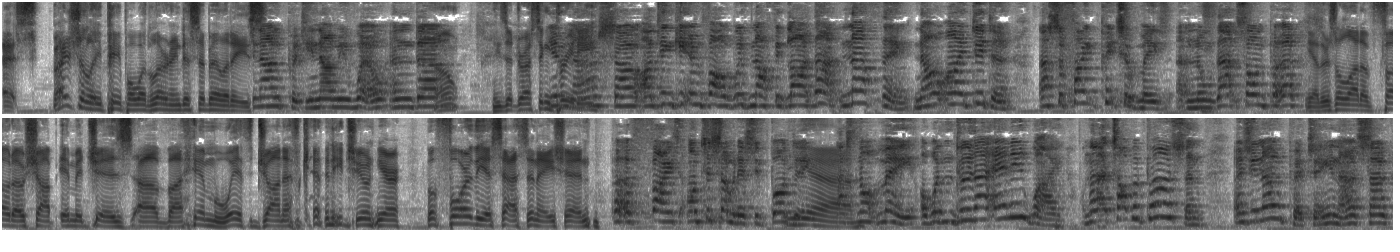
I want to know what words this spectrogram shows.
especially people with learning disabilities. You know, pretty know me well, and um, Well, he's addressing Preeti. Know, so I didn't get involved with nothing like that. Nothing. No, I didn't. That's a fake picture of me and all that's on. Uh, Yeah, there's a lot of Photoshop images of uh, him with John F. Kennedy Jr. before the assassination. put a face onto somebody else's body. Yeah. That's not me. I wouldn't do that anyway. I'm not that type of person, as you know, Preeti. You know, so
